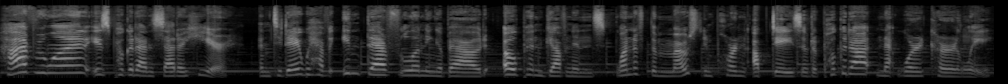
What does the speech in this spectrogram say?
Hi everyone, it's Polkadot Insider here, and today we have in-depth learning about open governance, one of the most important updates of the Polkadot network currently.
